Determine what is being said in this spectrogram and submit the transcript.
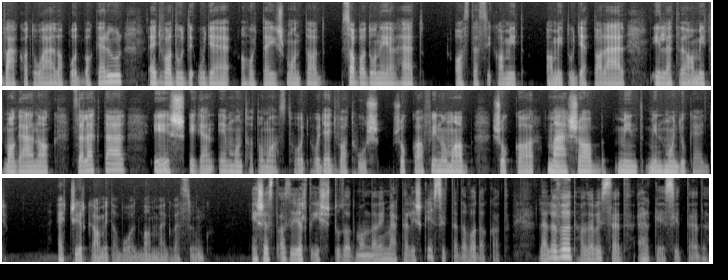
vágható állapotba kerül. Egy vad ugye, ahogy te is mondtad, szabadon élhet, azt teszik, amit, amit ugye talál, illetve amit magának szelektál, és igen, én mondhatom azt, hogy, hogy egy vadhús sokkal finomabb, sokkal másabb, mint, mint mondjuk egy egy csirke, amit a boltban megveszünk. És ezt azért is tudod mondani, mert el is készíted a vadakat. Lelövöd, hazaviszed, elkészíted.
